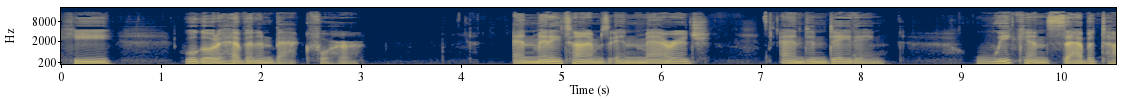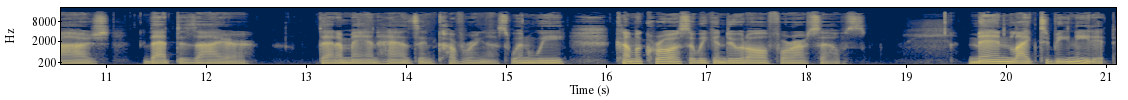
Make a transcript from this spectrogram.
he will go to heaven and back for her. And many times in marriage and in dating, we can sabotage that desire that a man has in covering us when we come across that we can do it all for ourselves. Men like to be needed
